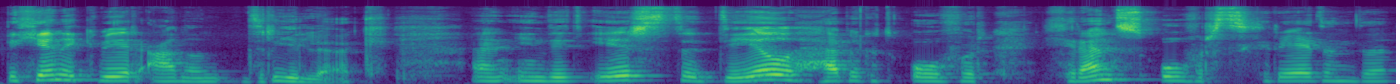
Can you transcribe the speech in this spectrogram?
begin ik weer aan een drieluik. En in dit eerste deel heb ik het over grensoverschrijdende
